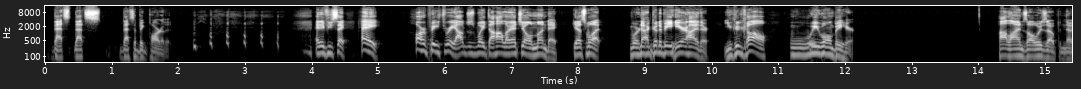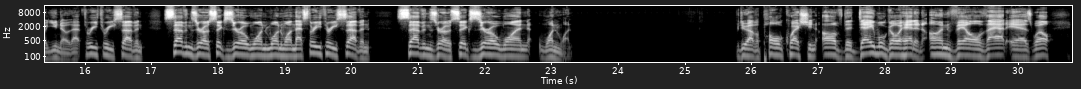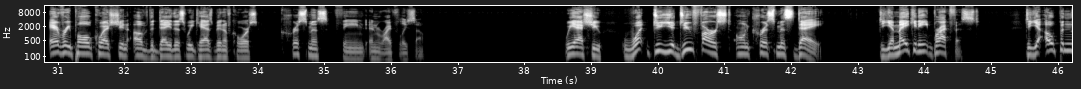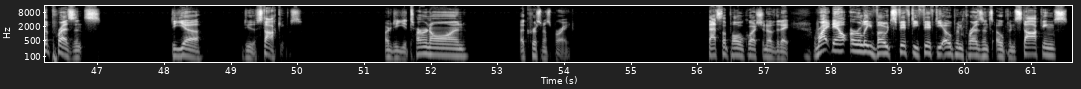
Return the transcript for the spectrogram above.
That's that's that's a big part of it. and if you say, "Hey, RP3, I'll just wait to holler at you on Monday." Guess what? We're not going to be here either. You can call. We won't be here. Hotline's always open, though. You know that. 337 706 0111. That's 337 706 0111. We do have a poll question of the day. We'll go ahead and unveil that as well. Every poll question of the day this week has been, of course, Christmas themed, and rightfully so. We ask you, what do you do first on Christmas Day? Do you make and eat breakfast? Do you open the presents? Do you do the stockings? Or do you turn on a Christmas parade? That's the poll question of the day. Right now, early votes 50 50 open presents, open stockings.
